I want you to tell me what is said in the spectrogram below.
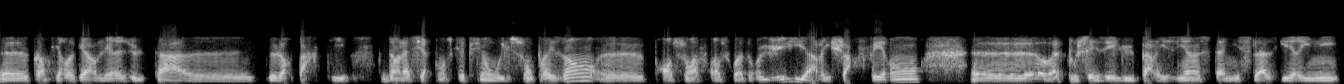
euh, quand ils regardent les résultats euh, de leur parti dans la circonscription où ils sont présents. Euh, pensons à François de Rugy, à Richard Ferrand, euh, à tous ces élus parisiens, Stanislas Guérini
